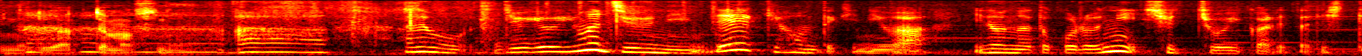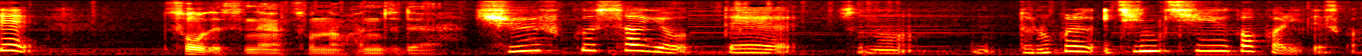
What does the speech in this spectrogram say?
みんなでやってますね。ああでも従業員は10人で基本的にはいろんなところに出張行かれたりして。そうですねそんな感じで修復作業ってそのどのくらい1日がかりですか？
